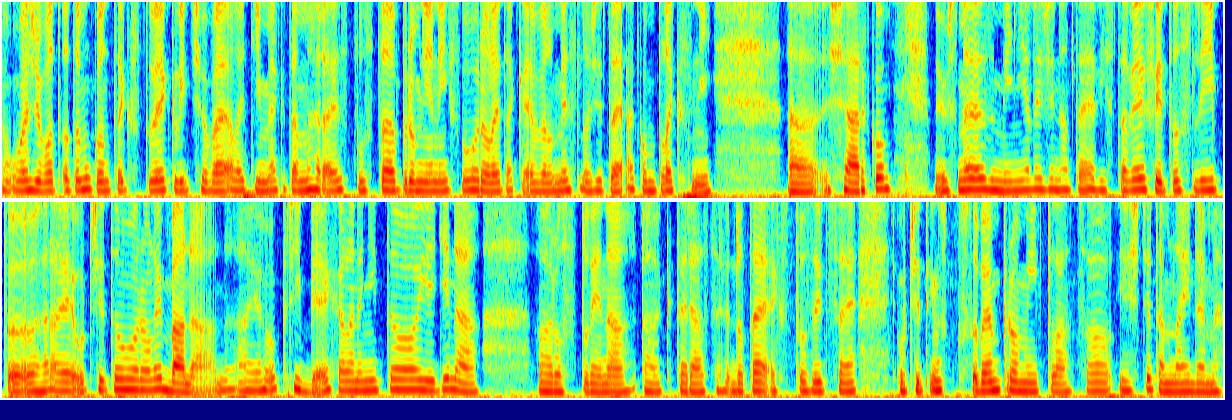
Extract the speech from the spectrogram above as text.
No, uvažovat o tom kontextu je klíčové, ale tím, jak tam hraje spousta proměných svou roli, tak je velmi složité a komplexní. Uh, Šárko, my už jsme zmínili, že na té výstavě Fitosleep uh, hraje určitou roli banán a jeho příběh, ale není to jediná rostlina, eh, která se do té expozice určitým způsobem promítla. Co ještě tam najdeme?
